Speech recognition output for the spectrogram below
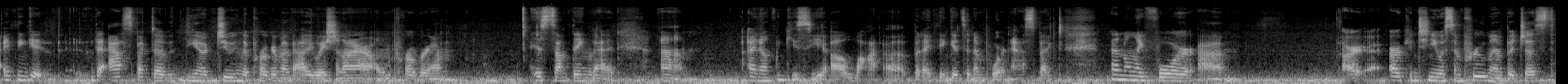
I think it the aspect of you know doing the program evaluation on our own program is something that um, I don't think you see a lot of, but I think it's an important aspect, not only for um, our our continuous improvement, but just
